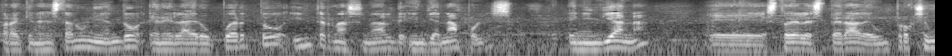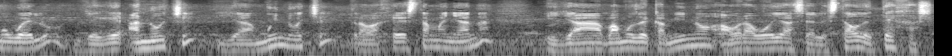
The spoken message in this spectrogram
para quienes están uniendo, en el aeropuerto internacional de Indianápolis, en Indiana. Eh, estoy a la espera de un próximo vuelo. Llegué anoche, ya muy noche, trabajé esta mañana y ya vamos de camino. Ahora voy hacia el estado de Texas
